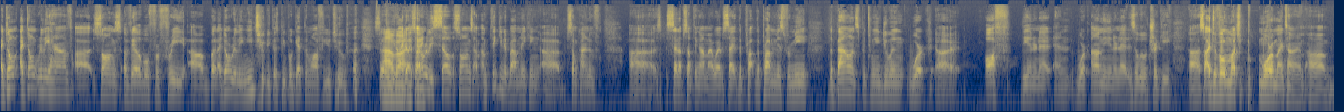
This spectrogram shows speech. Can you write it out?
I don't. I don't really have uh, songs available for free, uh, but I don't really need to because people get them off YouTube. so, Ah, you know, I right, don't, so I don't really sell the songs. I'm, I'm thinking about making uh, some kind of uh, set up something on my website. The pro- the problem is for me, the balance between doing work uh, off the internet and work on the internet is a little tricky. Uh, so I devote much more of my time um,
